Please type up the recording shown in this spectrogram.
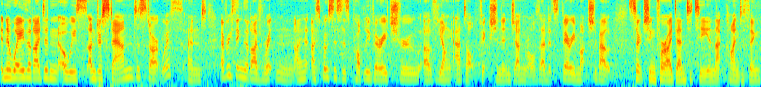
in a way that I didn't always understand to start with. And everything that I've written, I, I, suppose this is probably very true of young adult fiction in general, that it's very much about searching for identity and that kind of thing.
